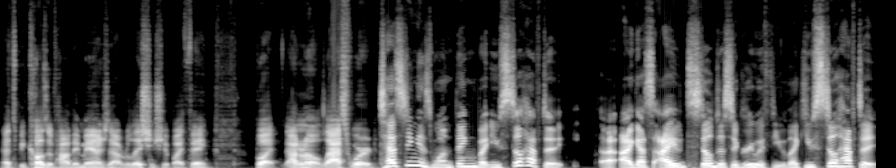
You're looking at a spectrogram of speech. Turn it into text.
That's because of how they manage that relationship, I think. But I don't know. Last word. testing is one thing, but you still have to. I guess I still disagree with you. Like you still have to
